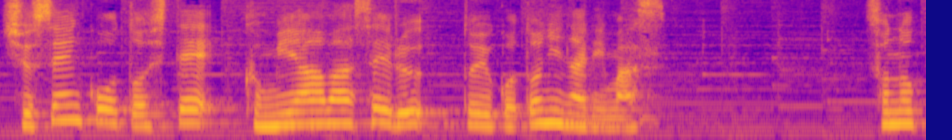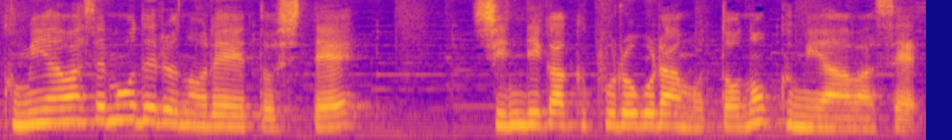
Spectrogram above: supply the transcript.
主専攻として組み合わせるということになります。その組み合わせモデルの例として心理学プログラムとの組み合わせ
